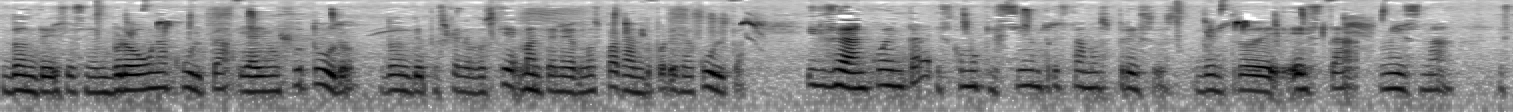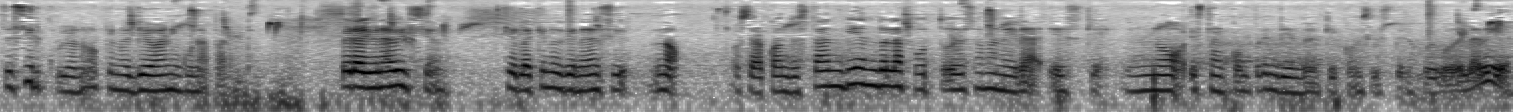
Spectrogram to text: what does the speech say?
donde se sembró una culpa y hay un futuro donde pues tenemos que mantenernos pagando por esa culpa. Y si se dan cuenta, es como que siempre estamos presos dentro de esta misma, este círculo, ¿no? Que no lleva a ninguna parte. Pero hay una visión, que es la que nos viene a decir, no, o sea, cuando están viendo la foto de esa manera es que no están comprendiendo en qué consiste el juego de la vida.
